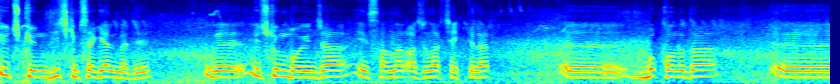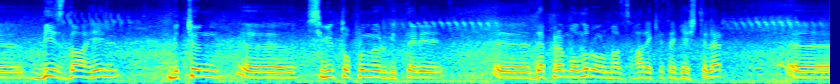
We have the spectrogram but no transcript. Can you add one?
e, üç gün hiç kimse gelmedi ve üç gün boyunca insanlar acılar çektiler. E, bu konuda e, biz dahil bütün e, sivil toplum örgütleri deprem olur olmaz harekete geçtiler. E,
